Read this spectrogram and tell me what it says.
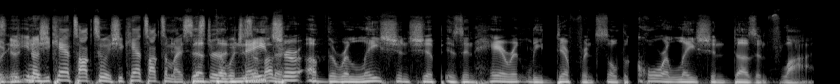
she's you- know she can't talk to it. She can't talk to my sister, the, which is nature of the relationship is inherently different, so the correlation doesn't fly.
